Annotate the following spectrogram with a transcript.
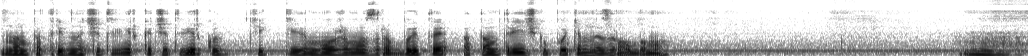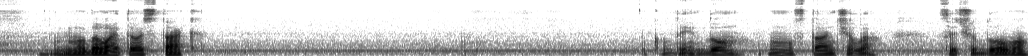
Нам потрібна четвірка. Четвірку тільки можемо зробити, а там трієчку потім не зробимо. Ну, давайте ось так. Куди? Дон ну, станчила. Це чудово.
